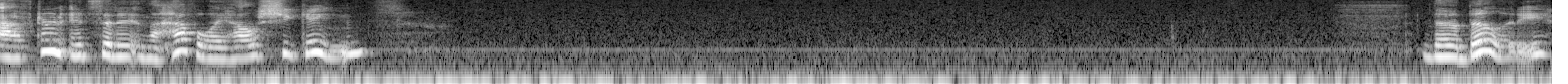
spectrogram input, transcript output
After an incident in the Hathaway house, she gains the ability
